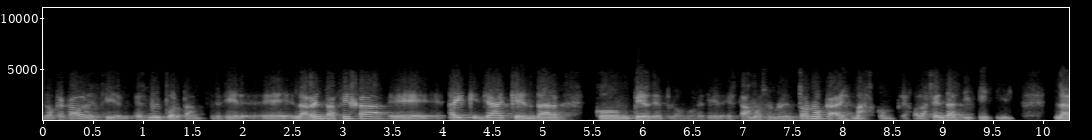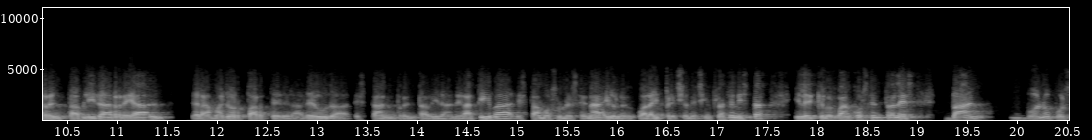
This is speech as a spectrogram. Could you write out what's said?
lo que acabo de decir es muy importante. Es decir, eh, la renta fija eh, hay que, ya hay que andar con pies de plomo. Es decir, estamos en un entorno cada vez más complejo. La senda es difícil. La rentabilidad real de la mayor parte de la deuda está en rentabilidad negativa. Estamos en un escenario en el cual hay presiones inflacionistas y en el que los bancos centrales van bueno, pues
